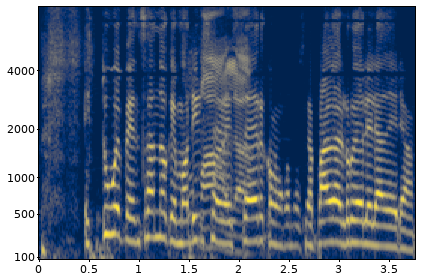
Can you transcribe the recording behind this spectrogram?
Estuve pensando que morirse debe ser como cuando se apaga el ruido de la heladera.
